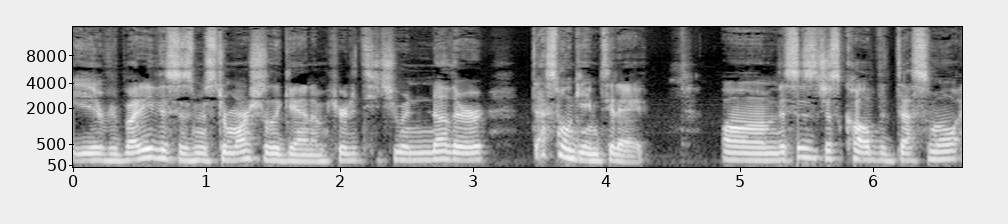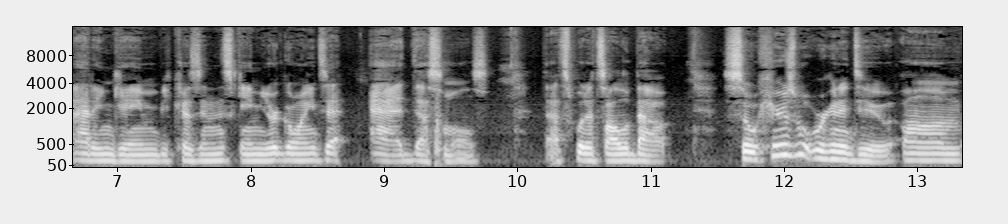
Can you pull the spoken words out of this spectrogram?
Hey everybody, this is Mr. Marshall again. I'm here to teach you another decimal game today. Um, this is just called the decimal adding game because in this game you're going to add decimals. That's what it's all about. So here's what we're going to do. Um,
